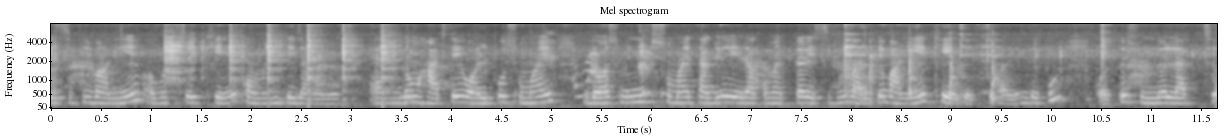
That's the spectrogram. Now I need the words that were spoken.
রেসিপি বানিয়ে অবশ্যই খেয়ে কমেন্টে জানাব। একদম হাতে অল্প সময়, দশ মিনিট সময় থাকলে এরকম একটা রেসিপি বাড়িতে বানিয়ে খেয়ে দেখতে পারেন। দেখুন কত সুন্দর লাগছে।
